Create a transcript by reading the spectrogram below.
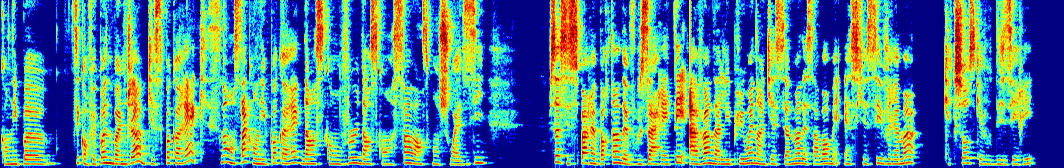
qu'on n'est pas tu sais qu'on fait pas une bonne job, que c'est pas correct. Sinon on sent qu'on n'est pas correct dans ce qu'on veut, dans ce qu'on sent, dans ce qu'on choisit. Puis ça c'est super important de vous arrêter avant d'aller plus loin dans le questionnement de savoir mais est-ce que c'est vraiment quelque chose que vous désirez?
